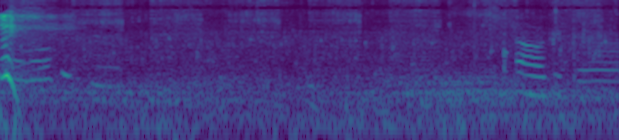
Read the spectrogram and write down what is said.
oh, good girl.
